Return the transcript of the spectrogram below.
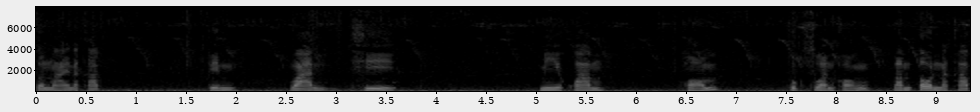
ต้นไม้นะครับ เป็นว่านที่มีความหอมทุกส่วนของลำต้นนะครับ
